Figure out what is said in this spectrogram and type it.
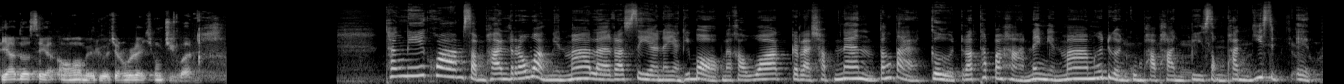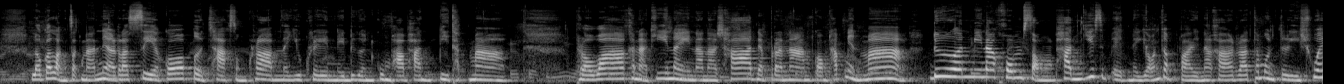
တရားတော်စိတ်အောင်ရမယ်လို့ကျွန်တော်တို့လည်းယုံကြည်ပါတယ် ทั้งนี้ความสัมพันธ์ระหว่างเมียนมาและรัสเซียในอย่างที่บอกนะคะว่ากระชับแน่นตั้งแต่เกิดรัฐประหารในเมียนมาเมื่อเดือนกุมภาพันธ์ปี 2021 แล้วก็หลังจากนั้นเนี่ยรัสเซียก็เปิดฉากสงครามในยูเครนในเดือนกุมภาพันธ์ปีถัดมา เพราะว่าขณะที่ในนานาชาติเนี่ยประนามกองทัพเมียนมาเดือนมีนาคม 2021เนี่ยย้อนกลับไปนะคะ รัฐมนตรีช่วย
